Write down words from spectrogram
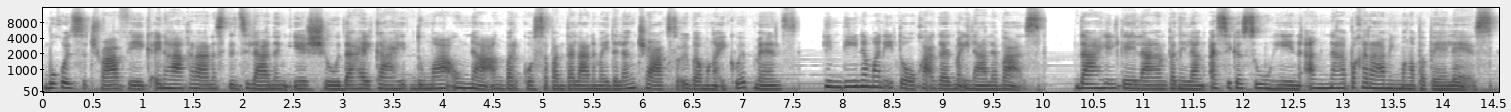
Bukod sa traffic ay nakakaranas din sila ng issue dahil kahit dumaong na ang barko sa pantala na may dalang trucks o ibang mga equipments, hindi naman ito kaagad mailalabas dahil kailangan pa nilang asikasuhin ang napakaraming mga papeles.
